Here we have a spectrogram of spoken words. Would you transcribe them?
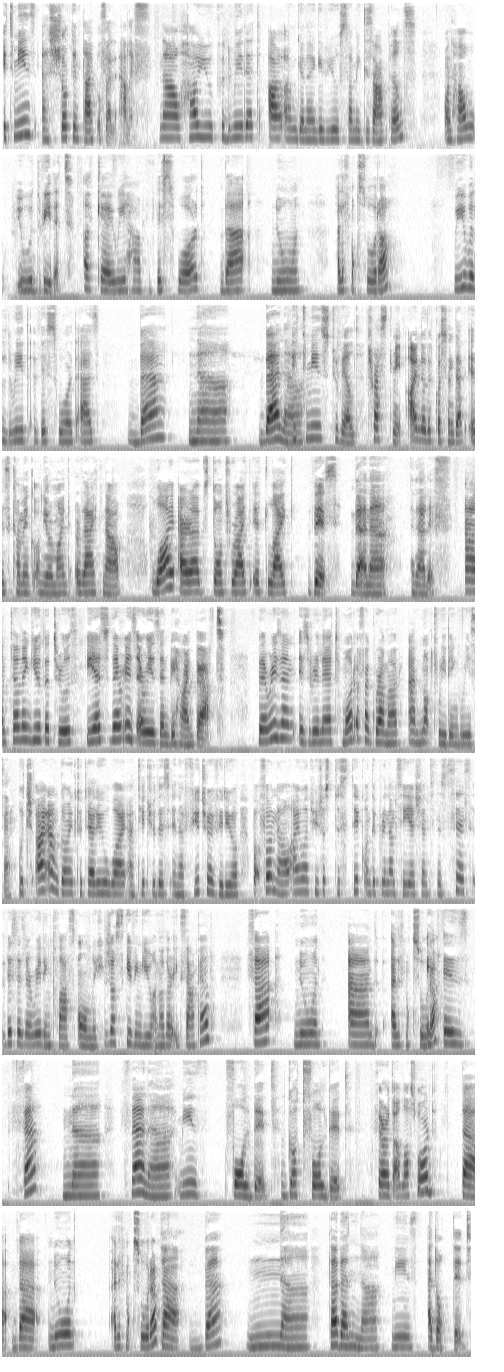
it means a shortened type of an alif. Now, how you could read it, I'm gonna give you some examples on how you would read it. Okay, we have this word, ba, noon, alif maqsura. We will read this word as ba, na, bana. It means to build. Trust me, I know the question that is coming on your mind right now. Why Arabs don't write it like this? Bana and Aleph. And telling you the truth, yes, there is a reason behind that. The reason is relate more of a grammar and not reading reason, which I am going to tell you why and teach you this in a future video, but for now I want you just to stick on the pronunciation since this is a reading class only. Just giving you another example. Tha, noon, and alif maqsura. It is tha, na, thana means folded got folded third and last word تا با نون ألف مقصورة تا با نا تبنى means adopted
